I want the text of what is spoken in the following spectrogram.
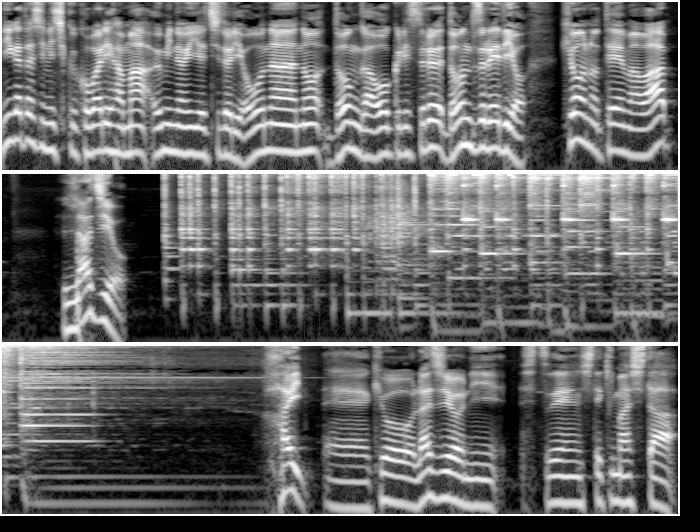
新潟市西区小針浜海の家千鳥オーナーのドンがお送りするドンズレディオ。今日のテーマは、ラジオ。はい、えー、今日ラジオに出演してきました。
